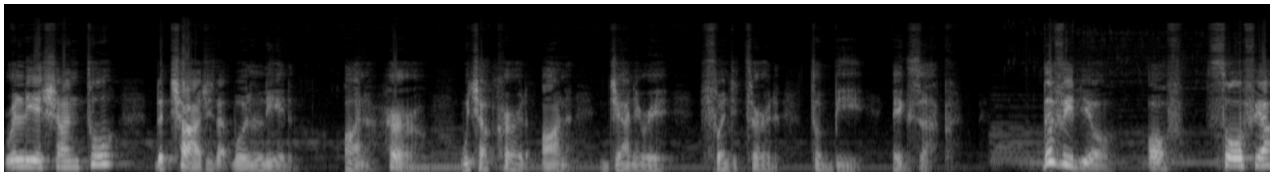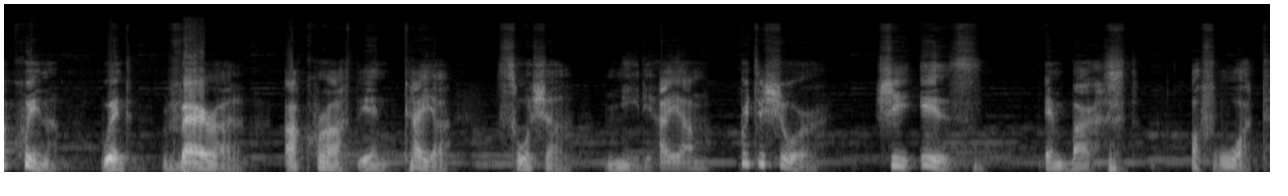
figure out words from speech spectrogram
relation to the charges that were laid on her, which occurred on January 23rd to be exact. The video of Sophia Quinn went viral across the entire social media. I am pretty sure she is embarrassed of what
